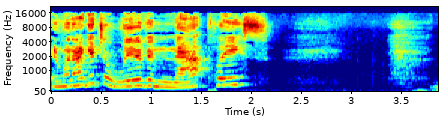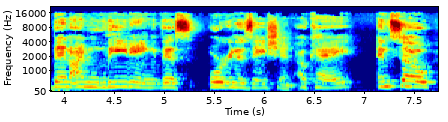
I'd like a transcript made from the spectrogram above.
And when I get to live in that place, then I'm leading this organization, okay? And so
